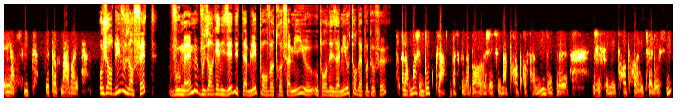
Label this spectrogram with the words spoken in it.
et ensuite le top marbré. Aujourd'hui, vous en faites vous-même, vous organisez des tablés pour votre famille ou ou pour des amis autour d'un pot-au-feu? Alors moi j'ai d'autres plats parce que d'abord j'ai fait ma propre famille donc euh, j'ai fait mes propres rituels aussi.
